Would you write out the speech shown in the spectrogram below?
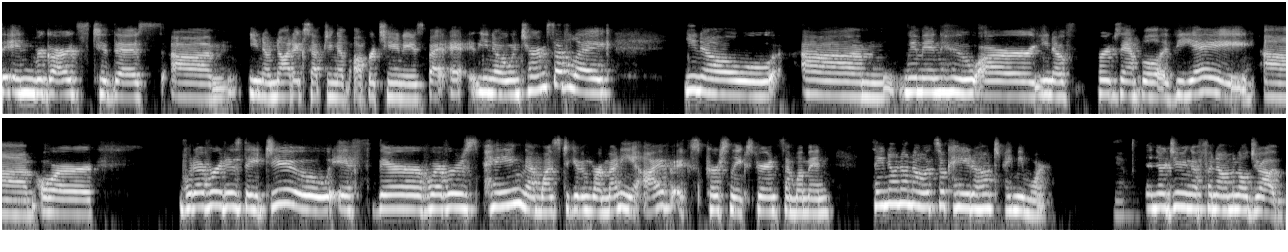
in regards to this, um, you know, not accepting of opportunities, but eh, you know, in terms of like, you know, um, women who are, you know, for example, a VA um, or whatever it is they do, if they're whoever's paying them wants to give them more money, I've ex- personally experienced some women say, no, no, no, it's okay. You don't have to pay me more. Yeah. And they're doing a phenomenal job.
